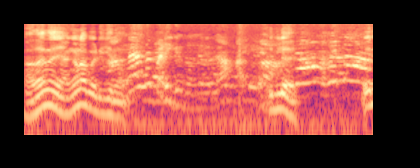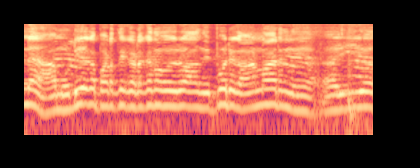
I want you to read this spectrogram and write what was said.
അതായത് ഞങ്ങളാ പേടിക്കുന്നത് ഇല്ലേ? പിന്നെ ആ മുടിയൊക്കെ പടത്തി കിടക്കുന്ന ഒരു ആ നിപ്പോ ഒരു കാണുമായിരുന്നു നീ. അയ്യോ.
